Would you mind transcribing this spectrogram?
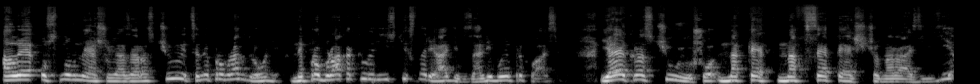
Але основне, що я зараз чую, це не про брак дронів, не про брак артилерійських снарядів, взагалі боєприпасів. Я якраз чую, що на те, на все те, що наразі є,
